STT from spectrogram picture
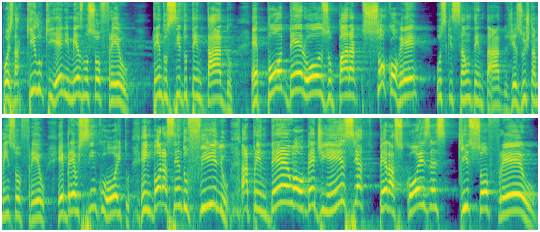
Pois naquilo que ele mesmo sofreu, tendo sido tentado, é poderoso para socorrer os que são tentados. Jesus também sofreu. Hebreus 5:8. Embora sendo filho, aprendeu a obediência pelas coisas que sofreu.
